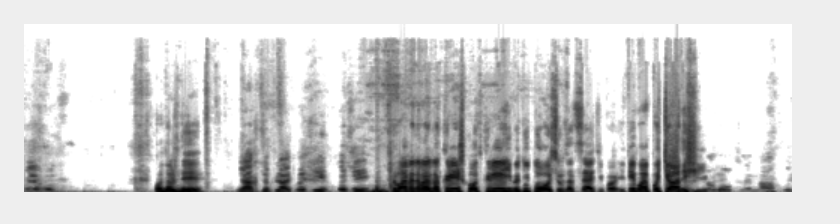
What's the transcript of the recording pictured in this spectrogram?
появилось. Подожди. Як цеплять, Вадим, кажи. Давай ми, напевно, кришку відкриємо і тут ось за це, типа, і ти мене потягнеш її, блядь. Лопне нахуй.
